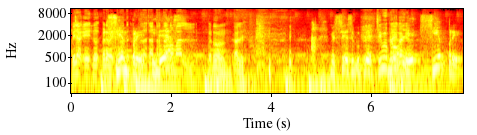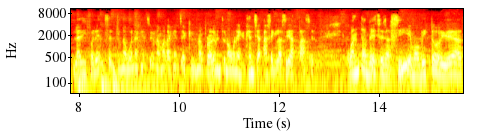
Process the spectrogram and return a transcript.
mira, eh, no, espérame. Siempre. No, ideas... mal. Perdón, dale. Monsieur, s'il vous plaît. Eh, siempre la diferencia entre una buena agencia y una mala agencia es que una probablemente una buena agencia hace que las ideas pasen. ¿Cuántas veces así hemos visto ideas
